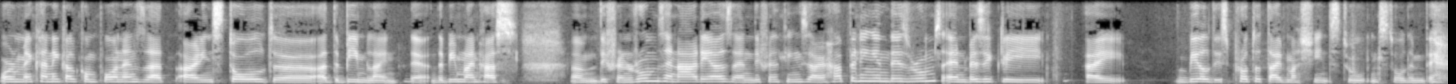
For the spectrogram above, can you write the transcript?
or mechanical components that are installed uh, at the beamline. The, the beamline has um, different rooms and areas, and different things are happening in these rooms. And basically, I build these prototype machines to install them there.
